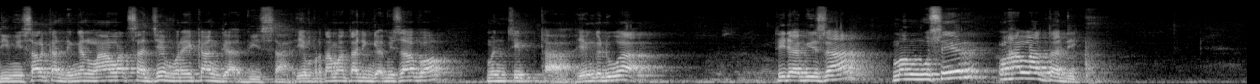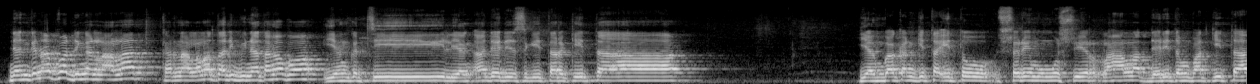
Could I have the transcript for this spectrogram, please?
dimisalkan dengan lalat saja mereka nggak bisa yang pertama tadi nggak bisa apa mencipta yang kedua tidak bisa mengusir lalat tadi dan kenapa dengan lalat? Karena lalat tadi binatang apa? Yang kecil, yang ada di sekitar kita. Yang bahkan kita itu sering mengusir lalat dari tempat kita.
